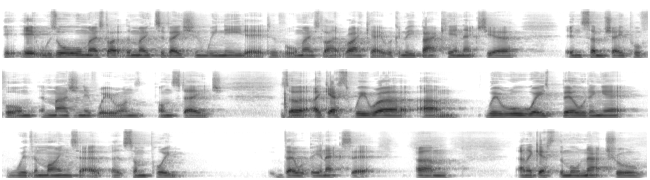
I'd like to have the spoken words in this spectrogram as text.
it, it, was almost like the motivation we needed of almost like right okay we're going to be back here next year in some shape or form. Imagine if we were on on stage. So i guess we were um, we were always building it with a mindset at, at some point there would be an exit. Um, and i guess the more natural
